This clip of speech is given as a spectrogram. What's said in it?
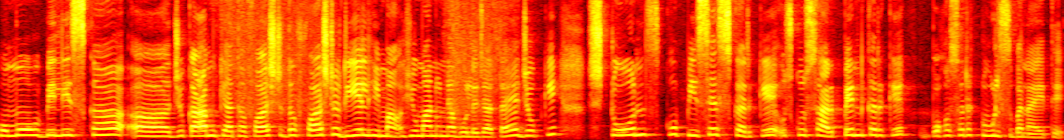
होमोबिलिस का जो काम क्या था first the first real human उन्हें बोले जाता है जो कि स्टोन्स को पीसेस करके, उसको शार्पेंड करके बहुत सारे टूल्स बनाए थे।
